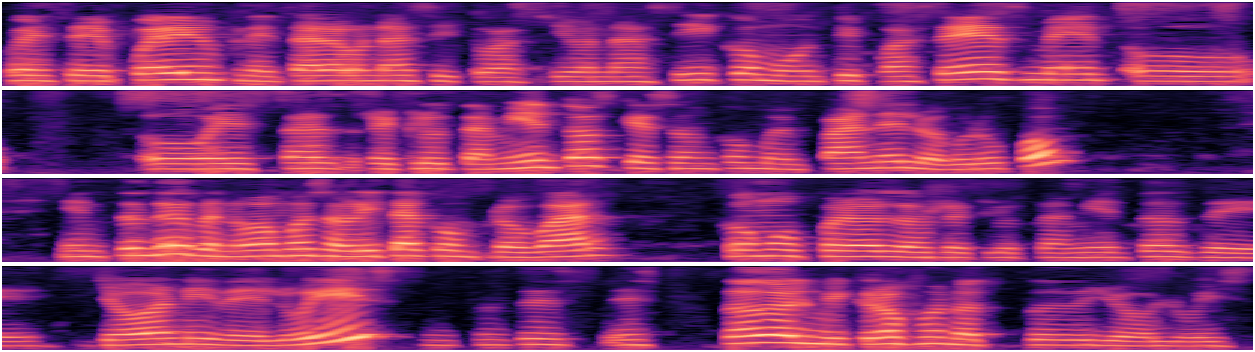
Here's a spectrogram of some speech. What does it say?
pues se puede enfrentar a una situación así como un tipo assessment o, o estos reclutamientos que son como en panel o grupo. Entonces, bueno, vamos ahorita a comprobar cómo fueron los reclutamientos de John y de Luis. Entonces, es todo el micrófono tuyo, Luis.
